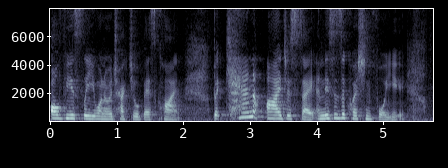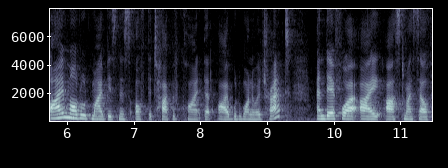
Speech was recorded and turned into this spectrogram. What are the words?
obviously you want to attract your best client. But can I just say, and this is a question for you, I modeled my business off the type of client that I would want to attract, and therefore I asked myself,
